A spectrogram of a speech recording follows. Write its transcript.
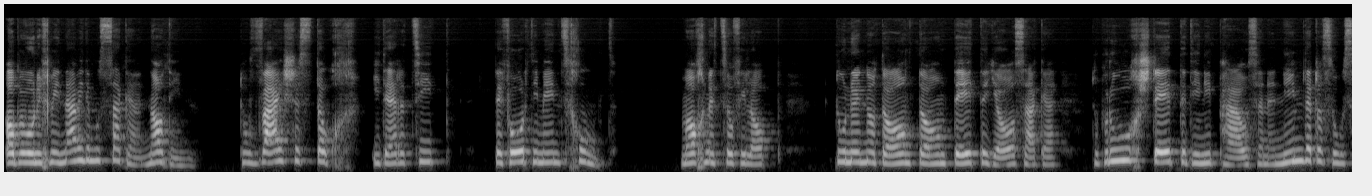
Aber wo ich mir dann wieder muss sagen, Nadine, Du weißt es doch in der Zeit, bevor die Mensch kommt. Mach nicht so viel ab. Du nicht noch da und da und dort Ja sagen. Du brauchst dort deine Pausen. Nimm dir das raus.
